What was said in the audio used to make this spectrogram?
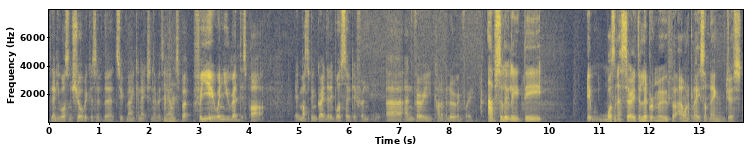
But then he wasn't sure because of the Superman connection and everything else. But for you, when you read this part, it must have been great that it was so different uh, and very kind of alluring for you. Absolutely. The it wasn't necessarily a deliberate move, but I want to play something just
